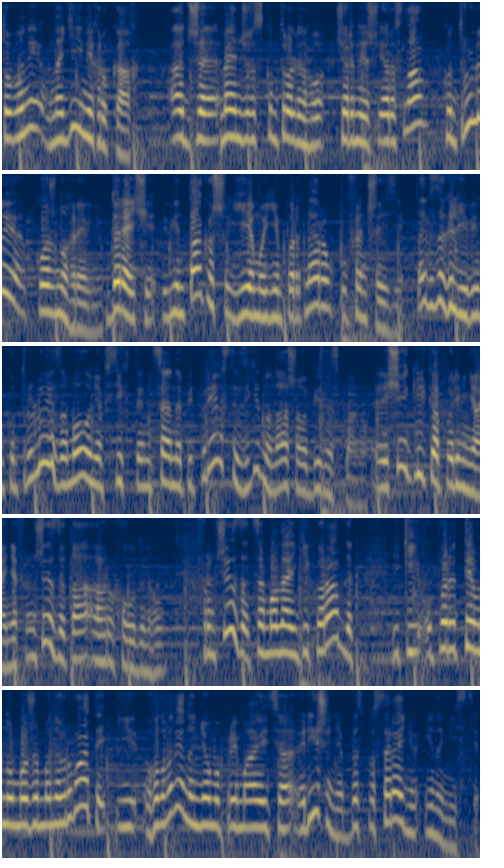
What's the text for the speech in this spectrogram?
то вони в надійних руках. Адже менеджер з контролінгу Черниш Ярослав контролює кожну гривню. До речі, він також є моїм партнером у франшизі. Та й взагалі він контролює замовлення всіх ТМЦ на підприємстві згідно нашого бізнес-плану. Е, Ще кілька порівняння франшизи та агрохолдингу. Франшиза це маленький кораблик, який оперативно може маневрувати, і головне на ньому приймаються рішення безпосередньо і на місці.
